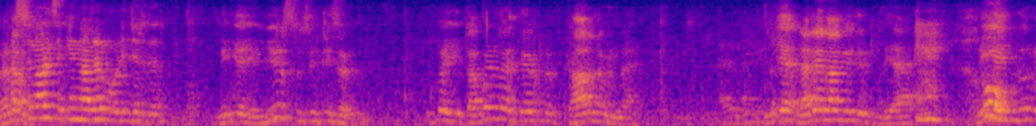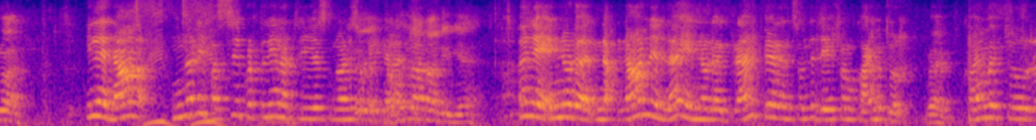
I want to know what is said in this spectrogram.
ஃபர்ஸ்ட் நாள் செகண்ட் நாள் முடிஞ்சிருது. நீங்க யூஎஸ் சிட்டிசன் இப்போ தமிழ்ல தேர்ந்ததுக்கு காரணம் என்ன? இங்க நிறைய லாங்குவேஜ் இருக்கு இல்லையா? இல்ல நான் முன்னாடி ஃபர்ஸ்ட் படத்துலயே நான் த்ரீ இயர்ஸ் முன்னாடி சொல்லியிருக்கேன். தமிழ்நாடா நீங்க? இல்ல என்னோட நான் இல்ல என்னோட கிராண்ட் பேரண்ட்ஸ் வந்து டே ஃப்ரம் கோயம்புத்தூர். கோயம்புத்தூர்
